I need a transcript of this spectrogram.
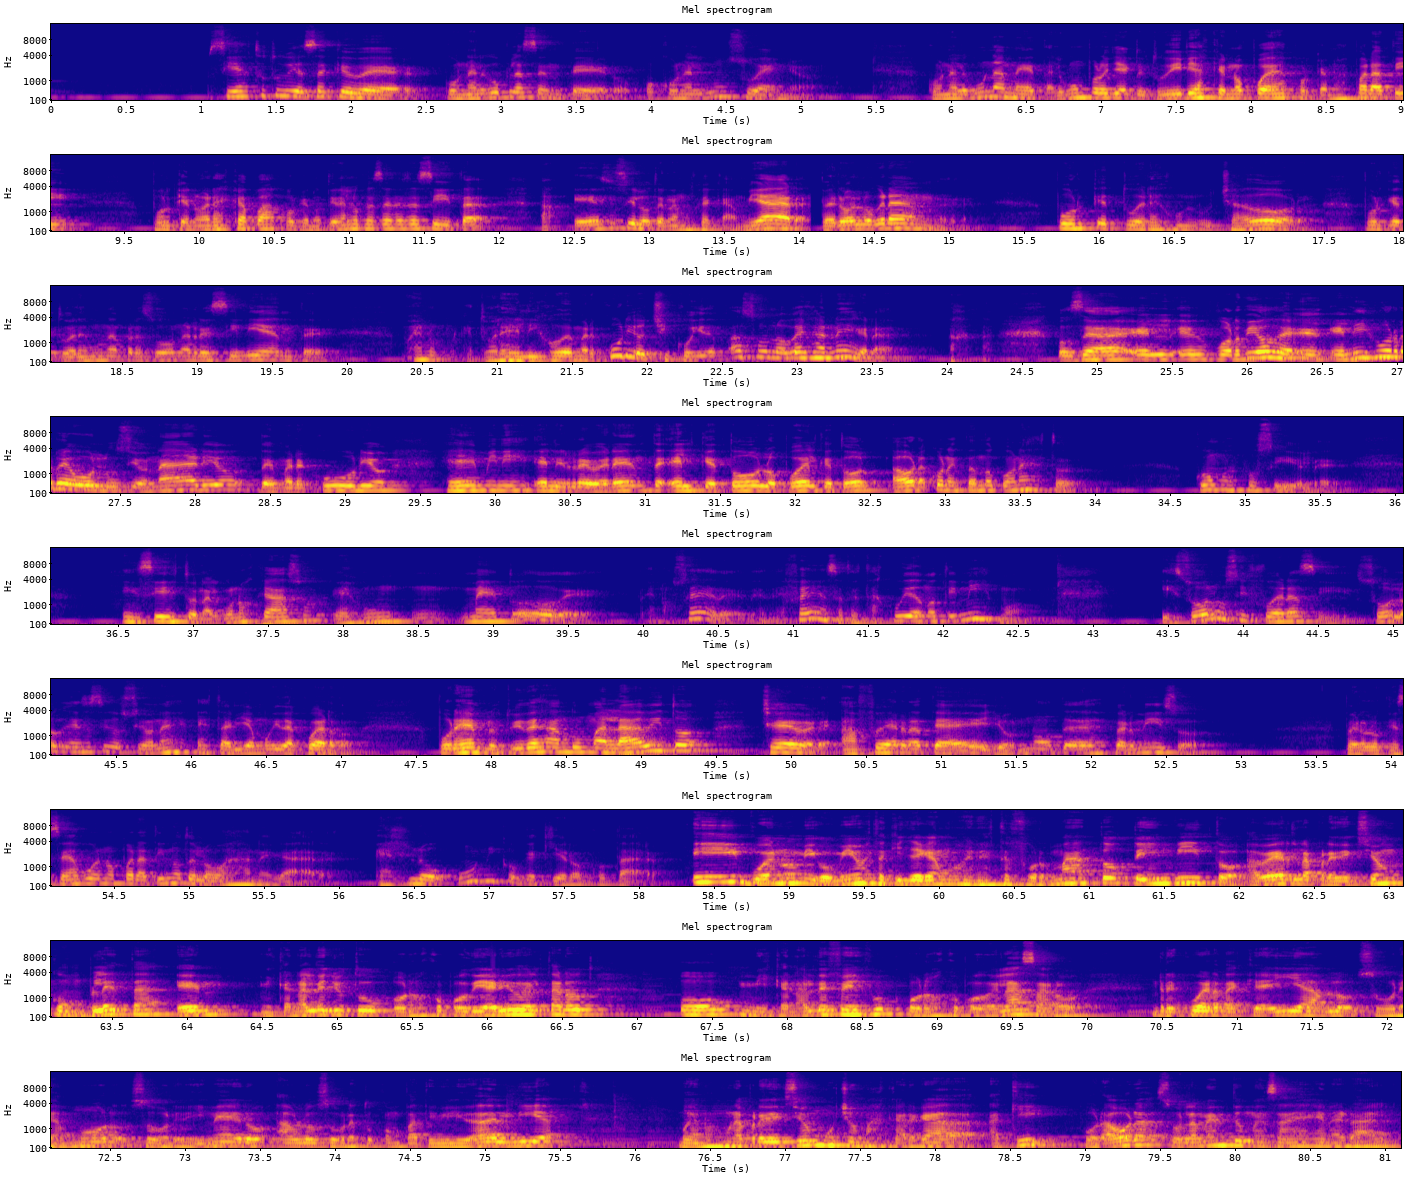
si esto tuviese que ver con algo placentero o con algún sueño, con alguna meta, algún proyecto, y tú dirías que no puedes porque no es para ti, porque no eres capaz, porque no tienes lo que se necesita, eso sí lo tenemos que cambiar. Pero a lo grande, porque tú eres un luchador, porque tú eres una persona resiliente. Bueno, porque tú eres el hijo de Mercurio, chico, y de paso la oveja negra. o sea, el, por Dios, el, hijo revolucionario de Mercurio, Géminis, el irreverente, el que todo lo puede, el que todo... Ahora conectando con esto, ¿cómo es posible? Insisto, en algunos casos es un, método de, no sé, de, defensa, te estás cuidando a ti mismo. Y solo si fuera así, solo en esas situaciones estaría muy de acuerdo. Por ejemplo, estoy dejando un mal hábito, chévere, aférrate a ello, no te des permiso. Pero lo que sea bueno para ti no te lo vas a negar. Es lo único que quiero acotar. Y bueno, amigo mío, hasta aquí llegamos en este formato. Te invito a ver la predicción completa en mi canal de YouTube Horóscopo Diario del Tarot o mi canal de Facebook Horóscopo de Lázaro. Recuerda que ahí hablo sobre amor, sobre dinero, hablo sobre tu compatibilidad del día. Bueno, es una predicción mucho más cargada. Aquí, por ahora, solamente un mensaje general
